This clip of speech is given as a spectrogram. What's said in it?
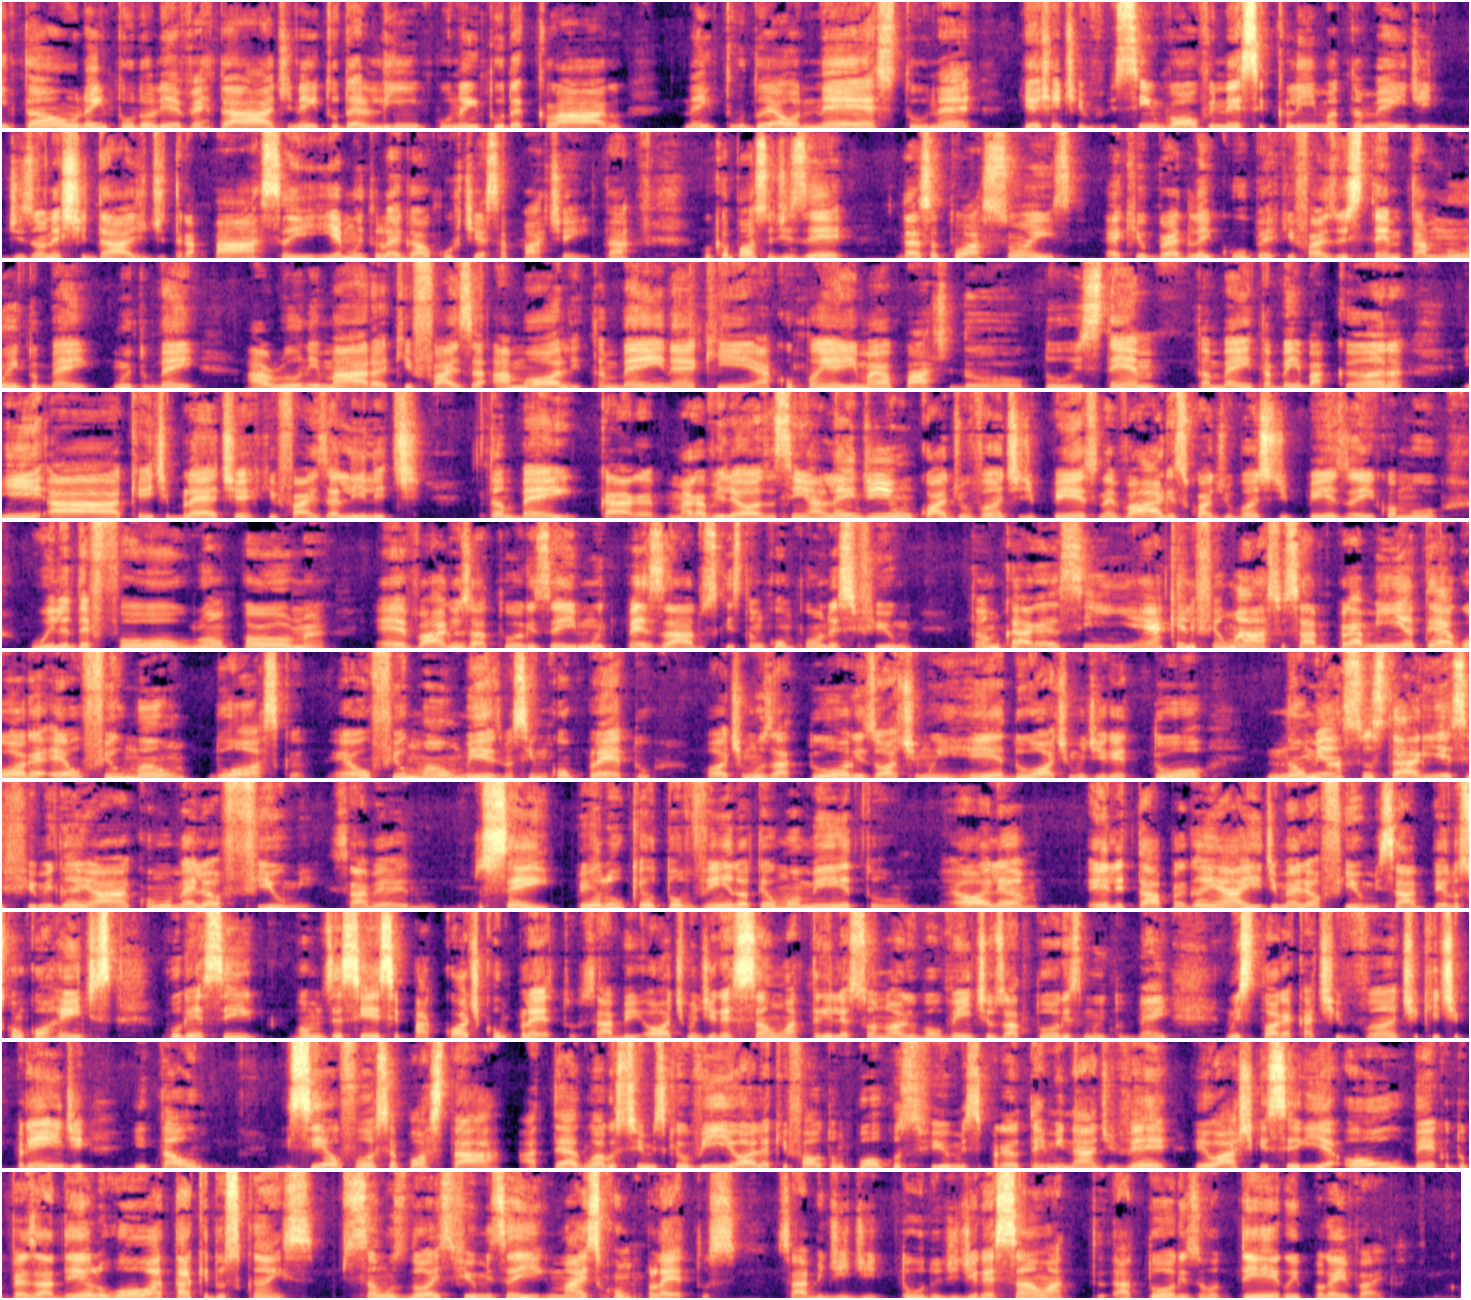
Então, nem tudo ali é verdade, nem tudo é limpo, nem tudo é claro, nem tudo é honesto, né? e a gente se envolve nesse clima também de desonestidade, de trapaça, e, e é muito legal curtir essa parte aí, tá? O que eu posso dizer das atuações é que o Bradley Cooper, que faz o Stem, tá muito bem, muito bem. A Rooney Mara, que faz a, a Molly também, né, que acompanha aí a maior parte do, do STEM, também tá bem bacana. E a Kate Bletcher, que faz a Lilith, também, cara, maravilhosa, assim. Além de um coadjuvante de peso, né, vários coadjuvantes de peso aí, como William Defoe, Ron Perlman, é, vários atores aí muito pesados que estão compondo esse filme. Então, cara, assim, é aquele filmaço, sabe? Para mim, até agora, é o filmão do Oscar. É o filmão mesmo, assim, completo. Ótimos atores, ótimo enredo, ótimo diretor. Não me assustaria esse filme ganhar como melhor filme, sabe? Não sei. Pelo que eu tô vendo até o momento, olha, ele tá para ganhar aí de melhor filme, sabe? Pelos concorrentes, por esse, vamos dizer assim, esse pacote completo, sabe? Ótima direção, uma trilha sonora envolvente, os atores muito bem, uma história cativante que te prende. Então, se eu fosse apostar até agora os filmes que eu vi, e olha que faltam poucos filmes para eu terminar de ver, eu acho que seria ou O Beco do Pesadelo ou O Ataque dos Cães. São os dois filmes aí mais completos sabe? De, de tudo, de direção, atores, roteiro e por aí vai.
